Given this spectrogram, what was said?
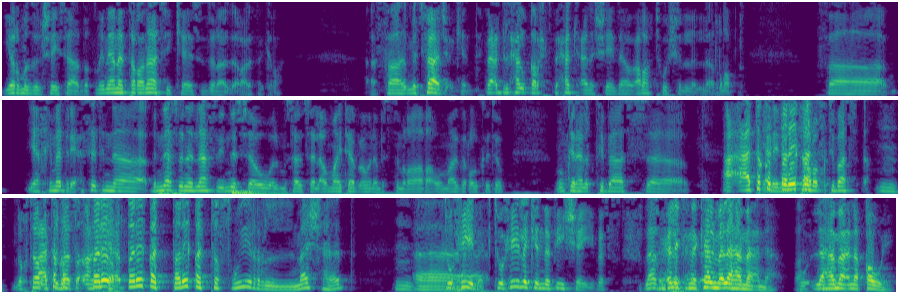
يرمز لشيء سابق لأني أنا ترى ناسي chaos is a ladder على فكرة. فمتفاجئ كنت. بعد الحلقة رحت بحثت عن الشيء ذا وعرفت وش الربط. ف يا أخي ما أدري حسيت انه بالنسبة للناس اللي نسوا المسلسل أو ما يتابعونه باستمرار أو ما قروا الكتب ممكن هالاقتباس آه، أعتقد يعني طريقة اقتباس نختار اقتباس طريقه طريقه طريقة تصوير المشهد آه توحي لك توحي لك انه في شيء بس لازم توحي لك إن كلمة لها معنى لها معنى قوي.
